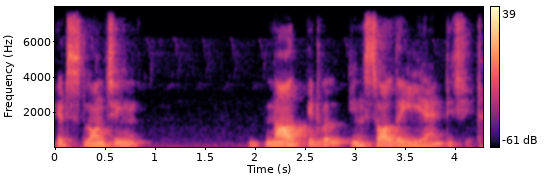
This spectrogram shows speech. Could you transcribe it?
it's launching. Now it will install the EA anti-cheat.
